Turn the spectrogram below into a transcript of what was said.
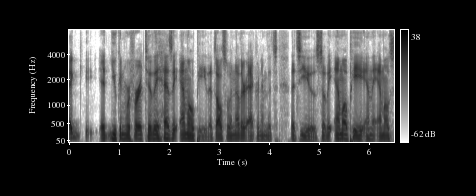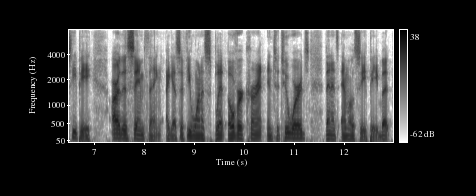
it, you can refer it to the as the MOP. That's also another acronym that's that's used. So the MOP and the MOCP are the same thing. I guess if you want to split overcurrent into two words, then it's MOCP. But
